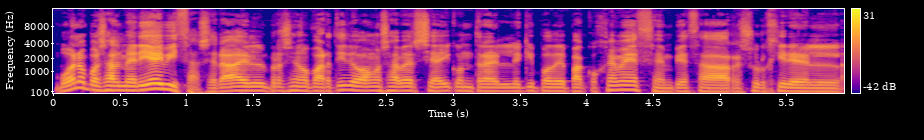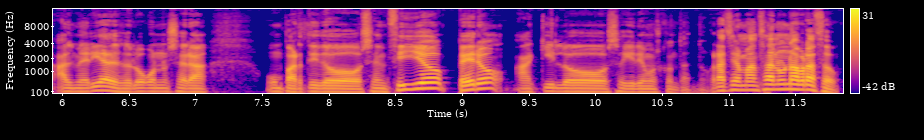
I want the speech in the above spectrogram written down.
Bueno, pues Almería Ibiza será el próximo partido. Vamos a ver si ahí contra el equipo de Paco Gémez empieza a resurgir el Almería. Desde luego no será un partido sencillo, pero aquí lo seguiremos contando. Gracias, Manzano. Un abrazo.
